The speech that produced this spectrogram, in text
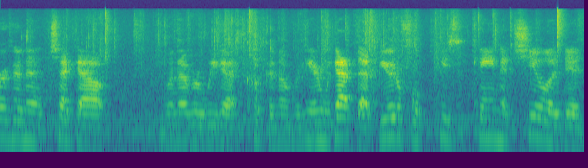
We're to check out whenever we got cooking over here. We got that beautiful piece of cane that Sheila did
